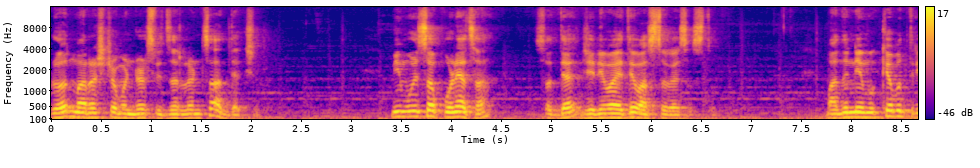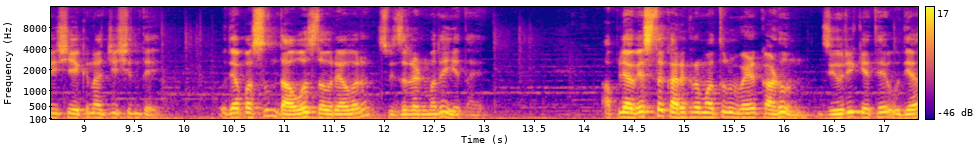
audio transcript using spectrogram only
बृहद महाराष्ट्र मंडळ स्वित्झर्लंडचा अध्यक्ष. मी मूळचा पुण्याचा सध्या जेनेवा येथे वास्तव्यास असतो. माननीय मुख्यमंत्री श्री एकनाथजी शिंदे उद्यापासून दावोस दौऱ्यावर स्वित्झर्लंडमध्ये येत आहेत. आपल्या व्यस्त कार्यक्रमातून वेळ काढून झ्युरिक येथे उद्या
